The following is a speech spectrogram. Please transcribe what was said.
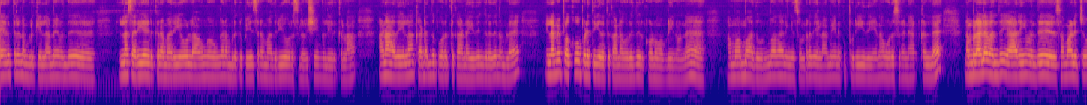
நேரத்தில் நம்மளுக்கு எல்லாமே வந்து எல்லாம் சரியாக இருக்கிற மாதிரியோ இல்லை அவங்கவுங்க நம்மளுக்கு பேசுகிற மாதிரியோ ஒரு சில விஷயங்கள் இருக்கலாம். ஆனால் அதையெல்லாம் கடந்து போகிறதுக்கான இதுங்கிறது நம்மளை எல்லாமே பக்குவப்படுத்திக்கிறதுக்கான ஒரு இது இருக்கணும் அப்படின்னோடனே ஆமாம் ஆமாம் அது உண்மை தான் நீங்கள் சொல்கிறது எல்லாமே எனக்கு புரியுது. ஏன்னா ஒரு சில நாட்களில் நம்மளால் வந்து யாரையும் வந்து சமாளித்தோ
